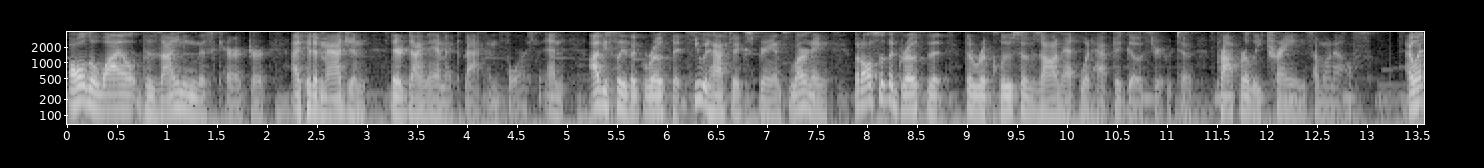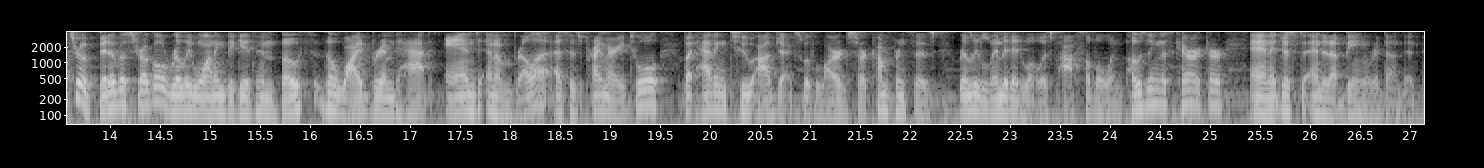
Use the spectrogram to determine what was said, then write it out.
all the while designing this character, I could imagine their dynamic back and forth, and obviously the growth that he would have to experience learning, but also the growth that the reclusive Zonette would have to go through to properly train someone else. I went through a bit of a struggle really wanting to give him both the wide brimmed hat and an umbrella as his primary tool, but having two objects with large circumferences really limited what was possible when posing this character, and it just ended up being redundant.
